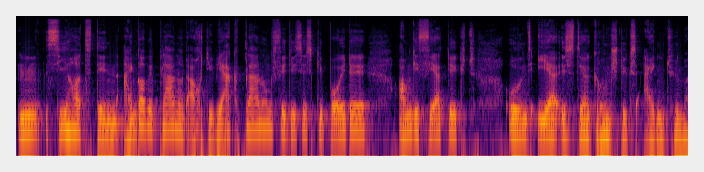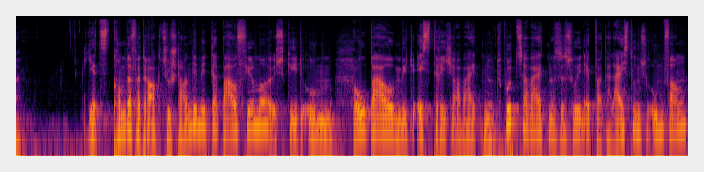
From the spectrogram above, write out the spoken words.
Mm, sie hat den Eingabeplan und auch die Werkplanung für dieses Gebäude angefertigt und er ist der Grundstückseigentümer. Jetzt kommt der Vertrag zustande mit der Baufirma. Es geht um Rohbau mit Estricharbeiten und Putzarbeiten, also so in etwa der Leistungsumfang.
